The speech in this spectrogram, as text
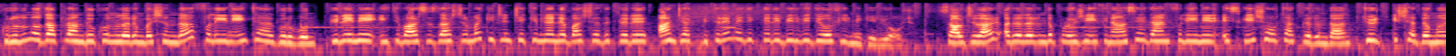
Kurulun odaklandığı konuların başında Flynn Intel grubun Gülen'i itibarsızlaştırmak için çekimlerine başladıkları ancak bitiremedikleri bir video filmi geliyor. Savcılar aralarında projeyi finanse eden Flynn'in eski iş ortaklarından Türk iş adamı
